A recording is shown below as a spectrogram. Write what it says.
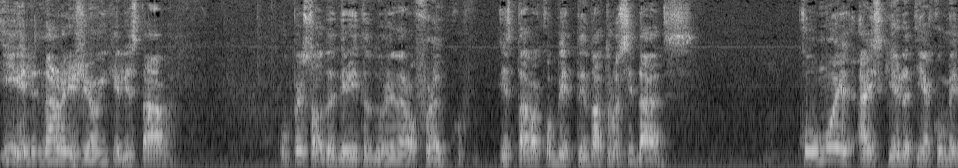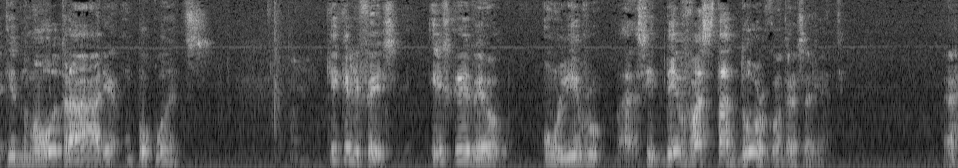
E ele, na região em que ele estava, o pessoal da direita do general Franco estava cometendo atrocidades, como a esquerda tinha cometido numa outra área um pouco antes. O que, que ele fez? Ele escreveu um livro assim, devastador contra essa gente. É?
